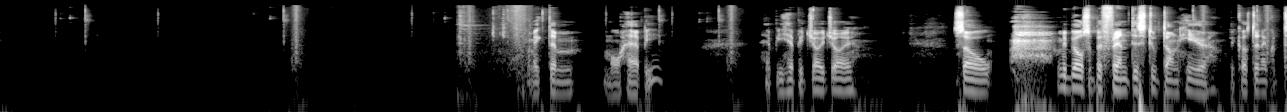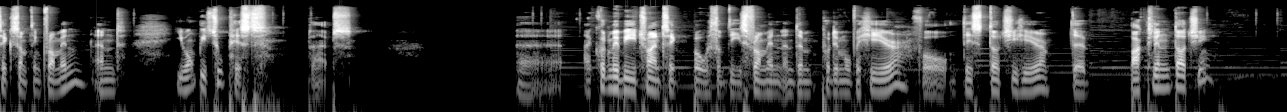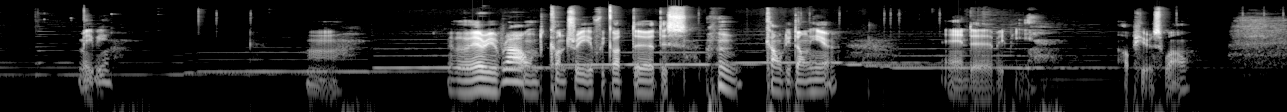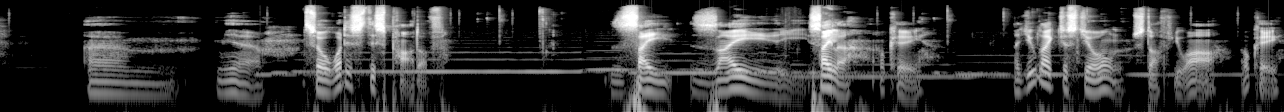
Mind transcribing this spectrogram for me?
make them more happy. Happy, happy, joy, joy. So maybe also befriend this dude down here, because then I could take something from him, and he won't be too pissed, perhaps. Uh, I could maybe try and take both of these from him and then put him over here for this duchy here, the Bucklin duchy. Maybe. Hmm. We have a very round country if we got uh, this county down here and uh, maybe up here as well. Um, yeah. So what is this part of? Zai Zai Sila. Okay. Are you like just your own stuff? You are. Okay.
